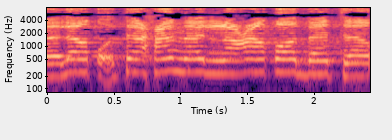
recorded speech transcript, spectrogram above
فلقتحم العقبة.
